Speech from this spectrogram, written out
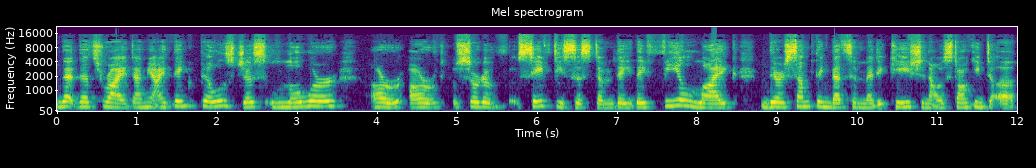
that that's right. I mean, I think pills just lower our our sort of safety system. They they feel like there's something that's a medication. I was talking to a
